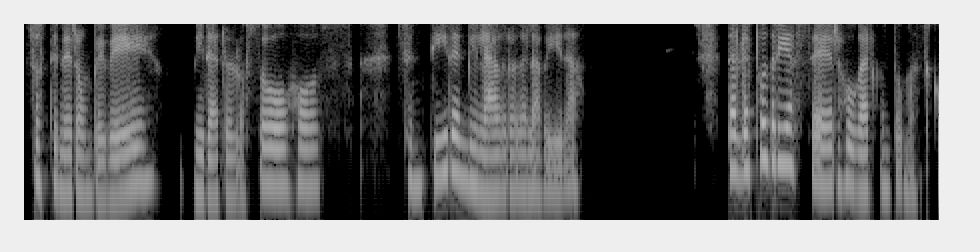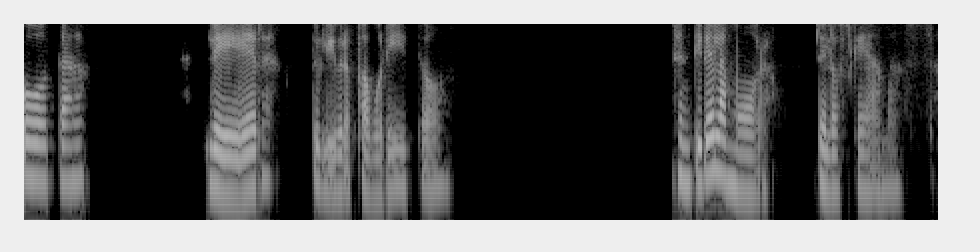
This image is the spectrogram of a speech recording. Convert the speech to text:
sostener a un bebé, mirarle los ojos, sentir el milagro de la vida. Tal vez podría ser jugar con tu mascota, leer tu libro favorito, sentir el amor de los que amas.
